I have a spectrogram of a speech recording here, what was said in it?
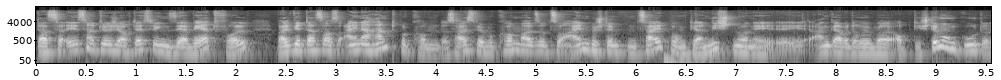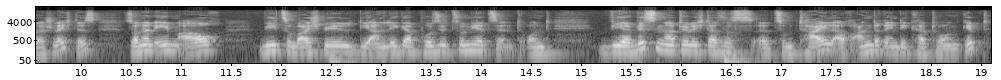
das ist natürlich auch deswegen sehr wertvoll, weil wir das aus einer Hand bekommen. Das heißt, wir bekommen also zu einem bestimmten Zeitpunkt ja nicht nur eine äh, Angabe darüber, ob die Stimmung gut oder schlecht ist, sondern eben auch, wie zum Beispiel die Anleger positioniert sind. Und wir wissen natürlich, dass es äh, zum Teil auch andere Indikatoren gibt.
